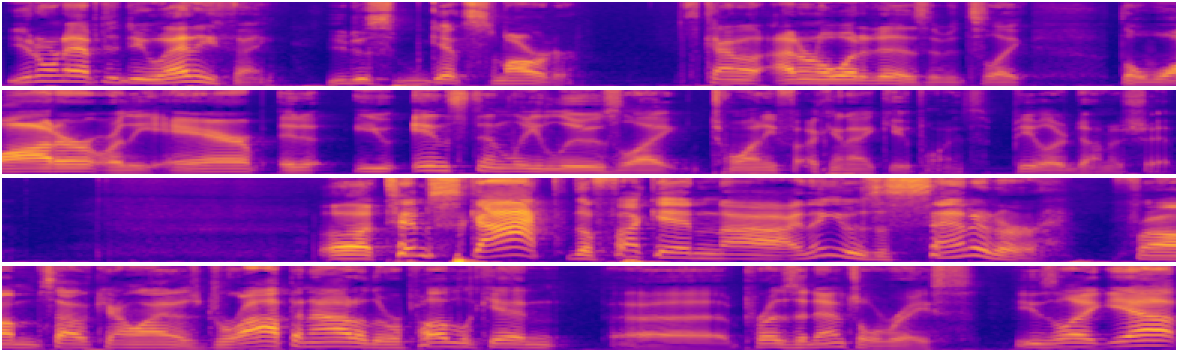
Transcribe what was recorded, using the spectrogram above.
You don't have to do anything you just get smarter. It's kind of I don't know what it is. If it's like the water or the air, it, you instantly lose like 20 fucking IQ points. People are dumb as shit. Uh, Tim Scott, the fucking, uh, I think he was a senator from South Carolina, is dropping out of the Republican uh, presidential race. He's like, yeah,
